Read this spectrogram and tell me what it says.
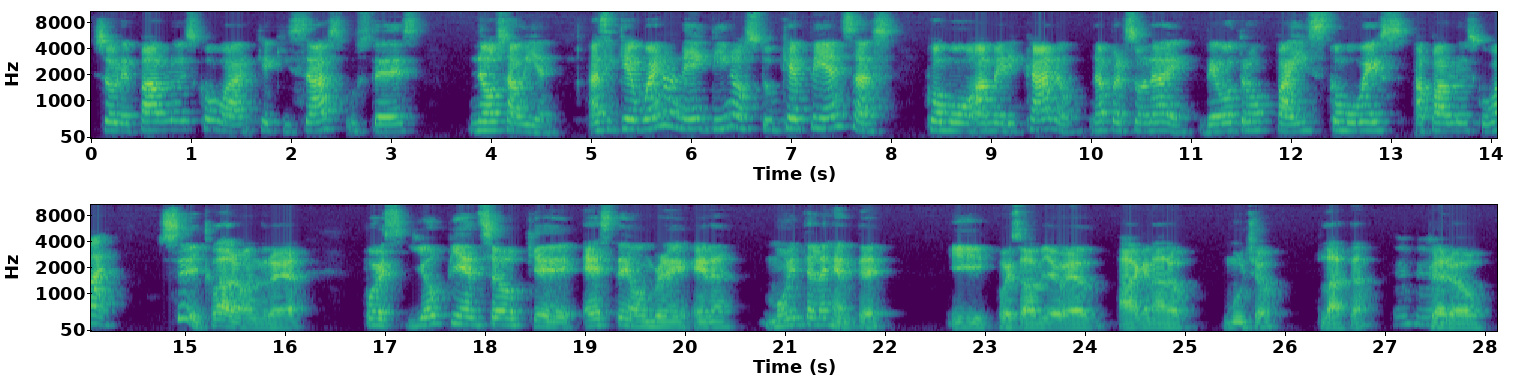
sobre Pablo Escobar que quizás ustedes no sabían. Así que bueno, Nate, dinos tú qué piensas como americano, una persona de, de otro país, ¿cómo ves a Pablo Escobar? Sí, claro, Andrea. Pues yo pienso que este hombre era muy inteligente y pues obvio él ha ganado mucho plata, pero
